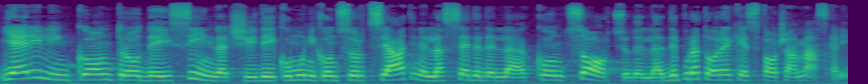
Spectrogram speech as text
Ieri l'incontro dei sindaci dei comuni consorziati nella sede del consorzio del depuratore che sfocia a Mascali.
